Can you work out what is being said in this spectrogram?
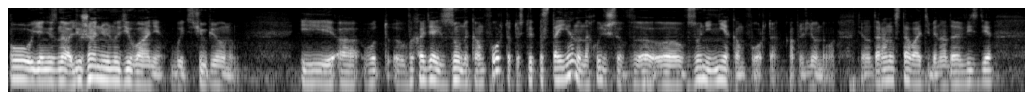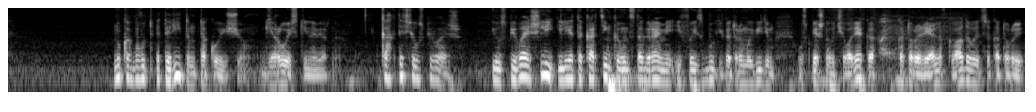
по, я не знаю, лежанию на диване быть чемпионом. И а, вот э, выходя из зоны комфорта, то есть ты постоянно находишься в, э, в зоне некомфорта определенного. Тебе надо рано вставать, тебе надо везде... Ну, как бы вот это ритм такой еще, геройский, наверное. Как ты все успеваешь? И успеваешь ли? Или это картинка в Инстаграме и Фейсбуке, которую мы видим успешного человека, который реально вкладывается, который,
